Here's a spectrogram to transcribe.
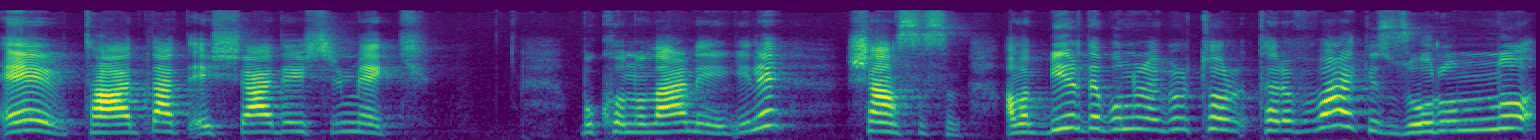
ev, tadilat, eşya değiştirmek, bu konularla ilgili şanslısın. Ama bir de bunun öbür tarafı var ki zorunlu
